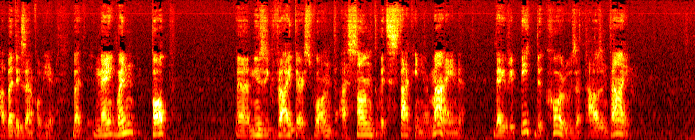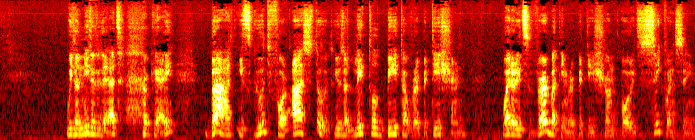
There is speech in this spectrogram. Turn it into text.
a bad example here, but when pop uh, music writers want a song to get stuck in your mind, they repeat the chorus a thousand times we don't need to do that, okay? But it's good for us too to use a little bit of repetition, whether it's verbatim repetition or it's sequencing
